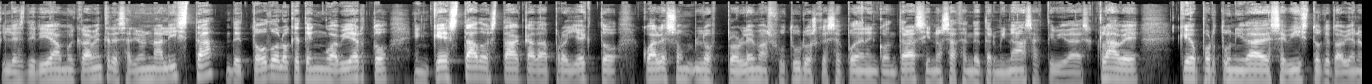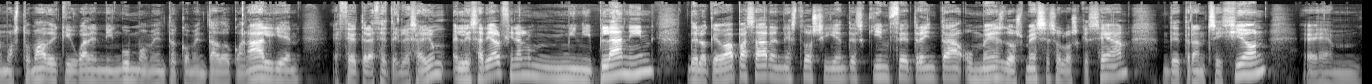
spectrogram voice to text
y les diría muy claramente, les haría una lista de todo lo que tengo abierto, en qué estado está cada proyecto, cuáles son los problemas futuros que se pueden encontrar si no se hacen determinadas actividades clave, qué oportunidades he visto que todavía no hemos tomado y que igual en ningún momento he comentado con alguien, etcétera, etcétera. les haría, les haría al final un mini planning de lo que va a pasar en estos siguientes 15, 30, un mes, dos meses o los que sean de transición. Em,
